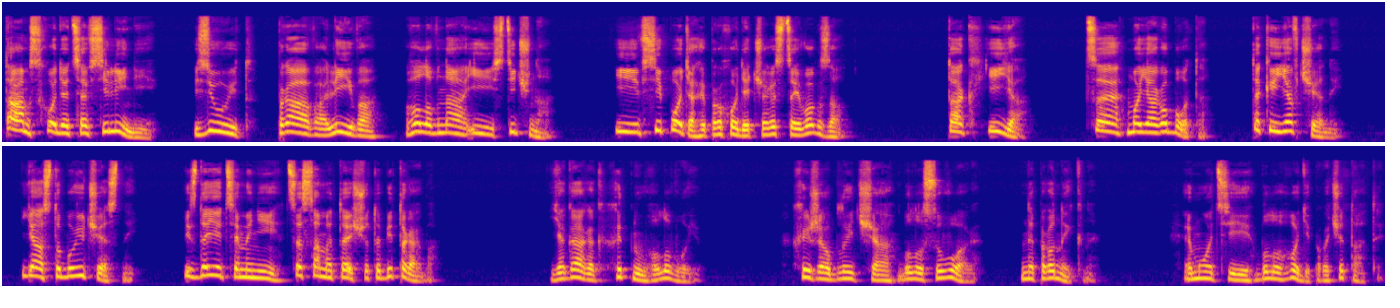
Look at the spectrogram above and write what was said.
Там сходяться всі лінії: зюйт, права, ліва, головна і стічна. І всі потяги проходять через цей вокзал. Так і я. Це моя робота. Такий я вчений. Я з тобою чесний. І здається мені, це саме те, що тобі треба. Ягарик хитнув головою. Хиже обличчя було суворе, не проникне. Емоції було годі прочитати.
